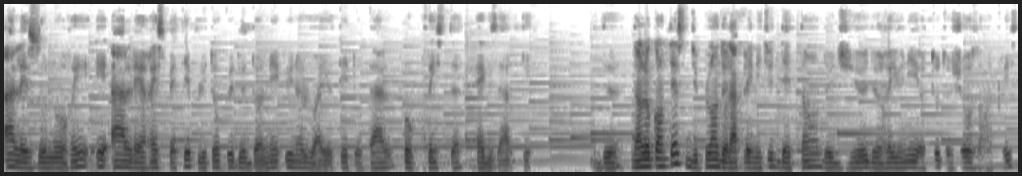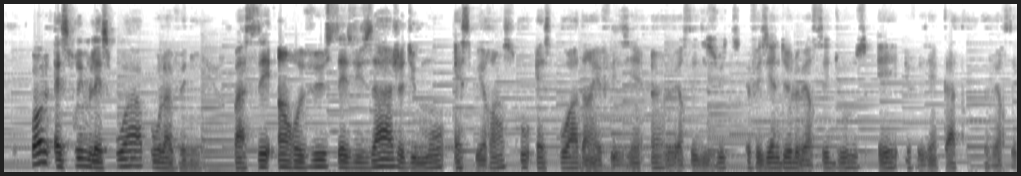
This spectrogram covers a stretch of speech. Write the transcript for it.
à les honorer et à les respecter plutôt que de donner une loyauté totale au Christ exalté? 2. Dans le contexte du plan de la plénitude des temps de Dieu de réunir toutes choses en Christ, Paul exprime l'espoir pour l'avenir passer en revue ces usages du mot espérance ou espoir dans Ephésiens 1, le verset 18, Ephésiens 2, le verset 12 et Ephésiens 4, le verset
